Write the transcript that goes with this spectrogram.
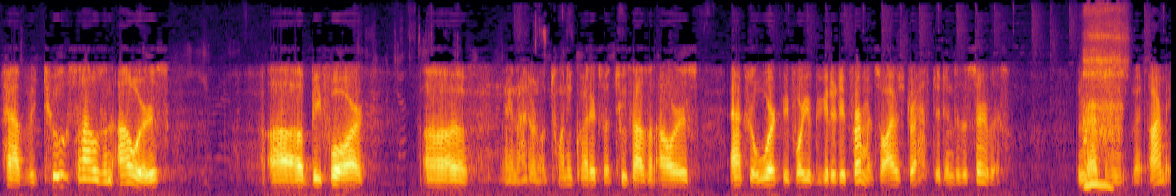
have 2,000 hours uh, before, uh, and I don't know, 20 credits or 2,000 hours actual work before you could get a deferment. So I was drafted into the service, American ah. Army,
